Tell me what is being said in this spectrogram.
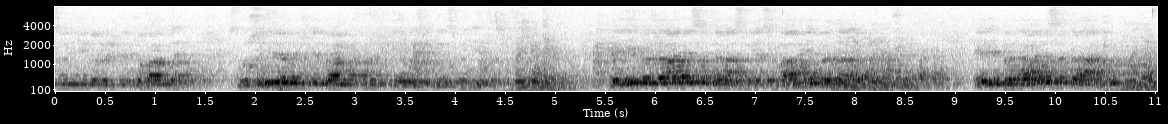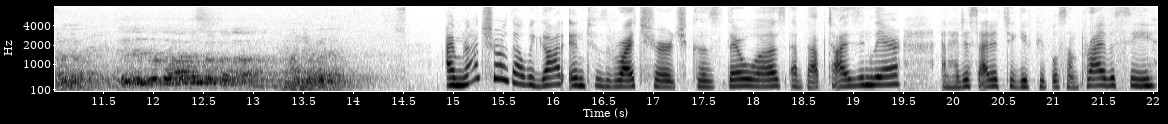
Sfântilor și de toate, slujirea lui și de toate lucrurile să fie sfântită. Elibădare satana, spuneți, Doamne, bădare. Elibădare satana. Elibădare satana. I'm not sure that we got into the right church because there was a baptizing there and I decided to give people some privacy.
